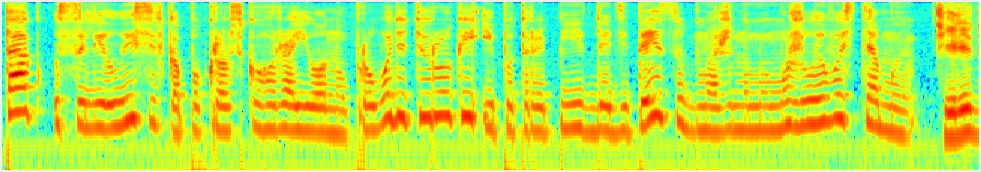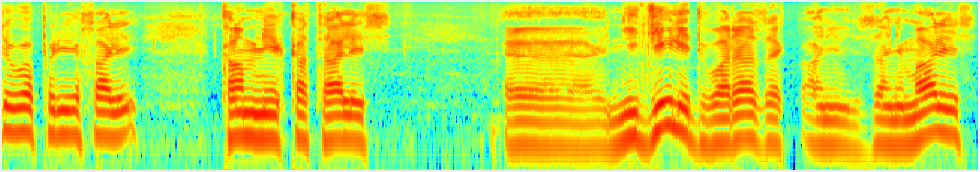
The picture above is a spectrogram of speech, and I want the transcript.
Так, у селі Лисівка Покровського району проводять уроки іпотерапії для дітей з обмеженими можливостями. Селидово приехали, ко мне катались. Э, недели два раза они занимались,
